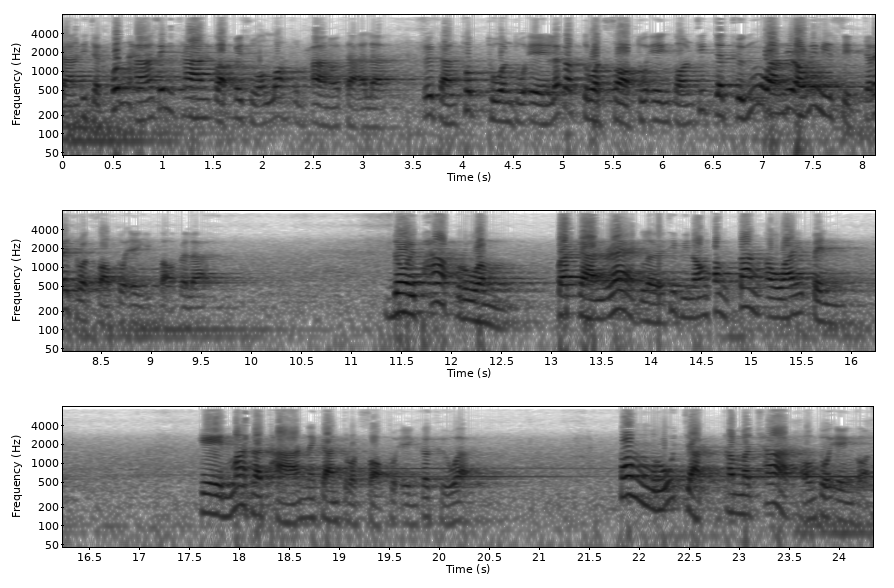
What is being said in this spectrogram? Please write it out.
การที่จะค้นหาเส้นทางกลับไปสู่อัลลอฮ์สุบฮานาอัลลอฮ์ด้วยการทบทวนตัวเอง แล้วก็ตรวจสอบตัวเองก่อนที่จะถึงวันที่เราไม่มีสิทธิ์จะได้ตรวจสอบตัวเองอีกต่อไปแล้ว โดยภาพรวมประการแรกเลยที่พี่น้องต้องตั้งเอาไว้เป็นเกณฑ์มาตรฐานในการตรวจสอบตัวเองก็คือว่า ต้องรู้จักธรรมชาติของตัวเองก่อน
